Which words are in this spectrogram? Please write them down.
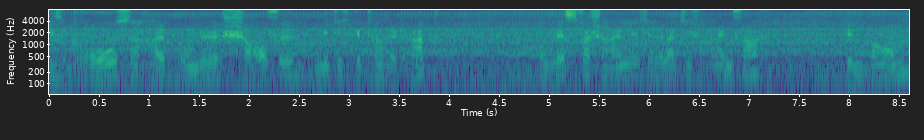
diese große halbrunde Schaufel mittig geteilt ab und lässt wahrscheinlich relativ einfach den Baum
